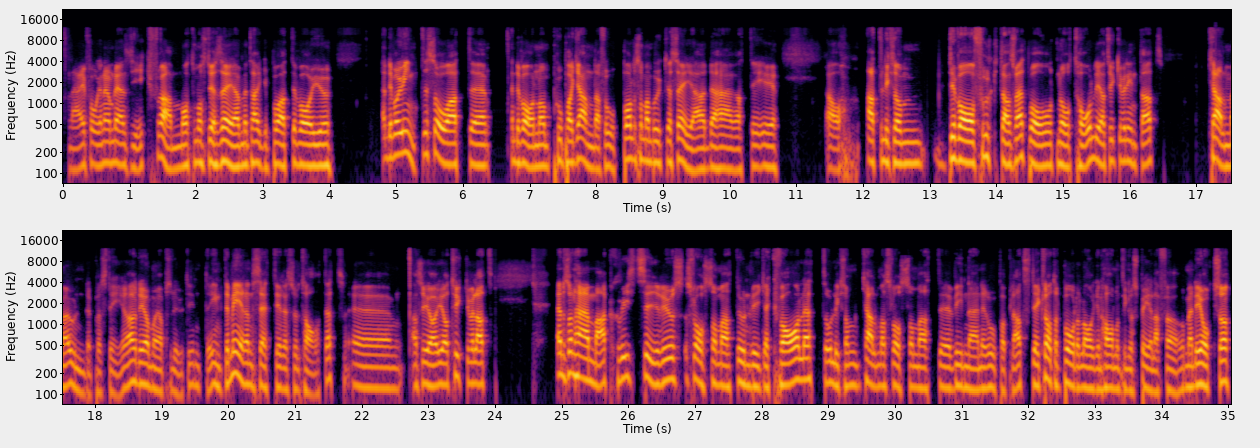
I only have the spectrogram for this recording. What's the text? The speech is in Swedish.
Nej, frågan är om det ens gick framåt måste jag säga med tanke på att det var ju. Det var ju inte så att eh, det var någon propagandafotboll som man brukar säga det här att det är. Ja, att liksom det var fruktansvärt bra åt något håll. Jag tycker väl inte att Kalmar underpresterar. Det gör man ju absolut inte. Inte mer än sett till resultatet. Eh, alltså jag, jag tycker väl att en sån här match. Visst, Sirius slåss om att undvika kvalet och liksom Kalmar slåss om att eh, vinna en Europaplats. Det är klart att båda lagen har någonting att spela för, men det är också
